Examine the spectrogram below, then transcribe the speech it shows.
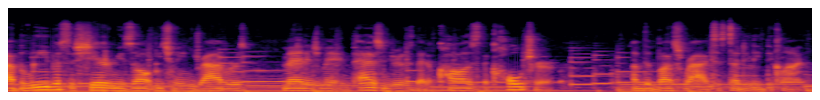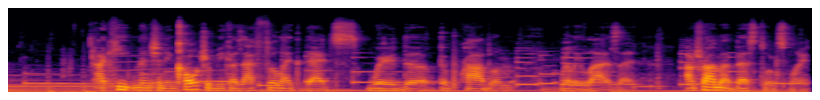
I believe it's a shared result between drivers, management, and passengers that have caused the culture of the bus ride to steadily decline. I keep mentioning culture because I feel like that's where the, the problem really lies at. I'll try my best to explain.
